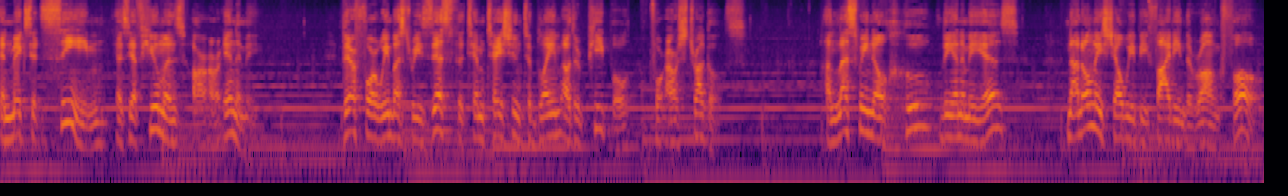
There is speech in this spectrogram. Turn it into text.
and makes it seem as if humans are our enemy. Therefore, we must resist the temptation to blame other people for our struggles. Unless we know who the enemy is, not only shall we be fighting the wrong foe,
